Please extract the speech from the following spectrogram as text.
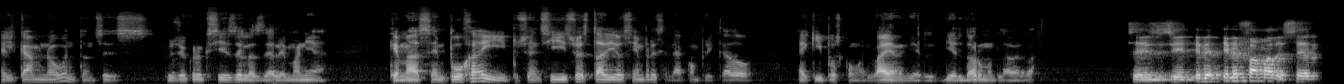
el Camp Nou, entonces, pues yo creo que sí es de las de Alemania que más empuja y pues en sí su estadio siempre se le ha complicado equipos como el Bayern y el, y el Dortmund, la verdad. Sí, sí, sí. Tiene, tiene fama de ser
